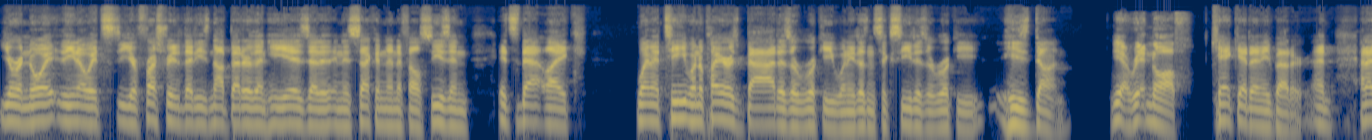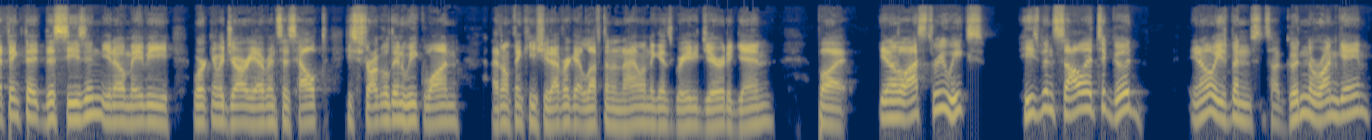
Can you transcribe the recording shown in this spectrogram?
you're annoyed. You know, it's you're frustrated that he's not better than he is at, in his second NFL season. It's that like when a team when a player is bad as a rookie, when he doesn't succeed as a rookie, he's done. Yeah, written off. Can't get any better. And and I think that this season, you know, maybe working with Jahri Evans has helped. He struggled in week one. I don't think he should ever get left on an island against Grady Jarrett again. But you know, the last three weeks, he's been solid to good. You know, he's been good in the run game.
